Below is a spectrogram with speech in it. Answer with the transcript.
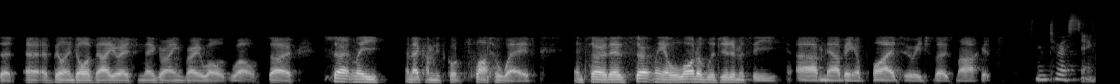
at a billion dollar valuation. They're growing very well as well. So certainly, and that company's called Flutterwave. And so there's certainly a lot of legitimacy um, now being applied to each of those markets. Interesting.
